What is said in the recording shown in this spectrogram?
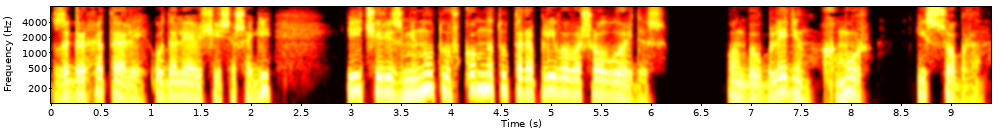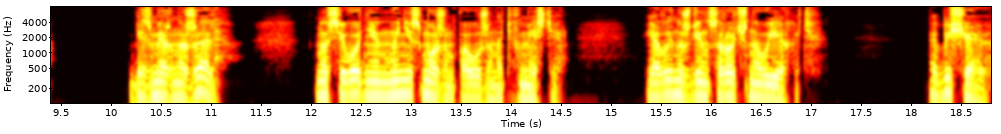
загрохотали удаляющиеся шаги, и через минуту в комнату торопливо вошел Лойдес. Он был бледен, хмур и собран. Безмерно жаль, но сегодня мы не сможем поужинать вместе. Я вынужден срочно уехать. Обещаю,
